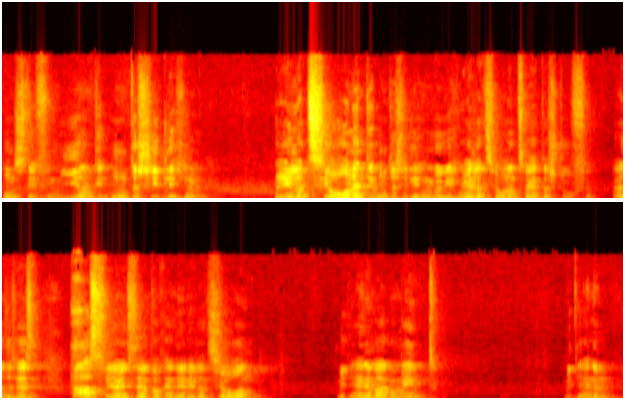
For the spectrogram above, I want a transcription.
uns definieren, die unterschiedlichen Relationen, die unterschiedlichen möglichen Relationen zweiter Stufe. Ja, das heißt, das wäre jetzt einfach eine Relation mit einem Argument, mit einem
